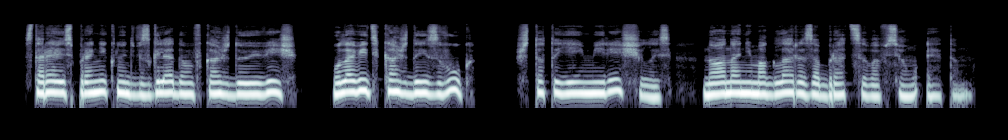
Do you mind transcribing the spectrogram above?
стараясь проникнуть взглядом в каждую вещь, уловить каждый звук. Что-то ей мерещилось, но она не могла разобраться во всем этом.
